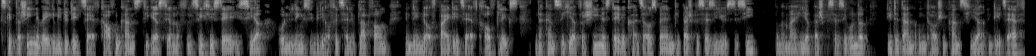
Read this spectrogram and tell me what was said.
Es gibt verschiedene Wege, wie du DCF kaufen kannst. Die erste und offensichtlichste ist hier unten links über die offizielle Plattform, indem du auf Buy DCF draufklickst. Und dann kannst du hier verschiedene Stablecoins auswählen, wie beispielsweise USDC. Wenn man mal hier beispielsweise 100, die du dann umtauschen kannst hier in DCF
